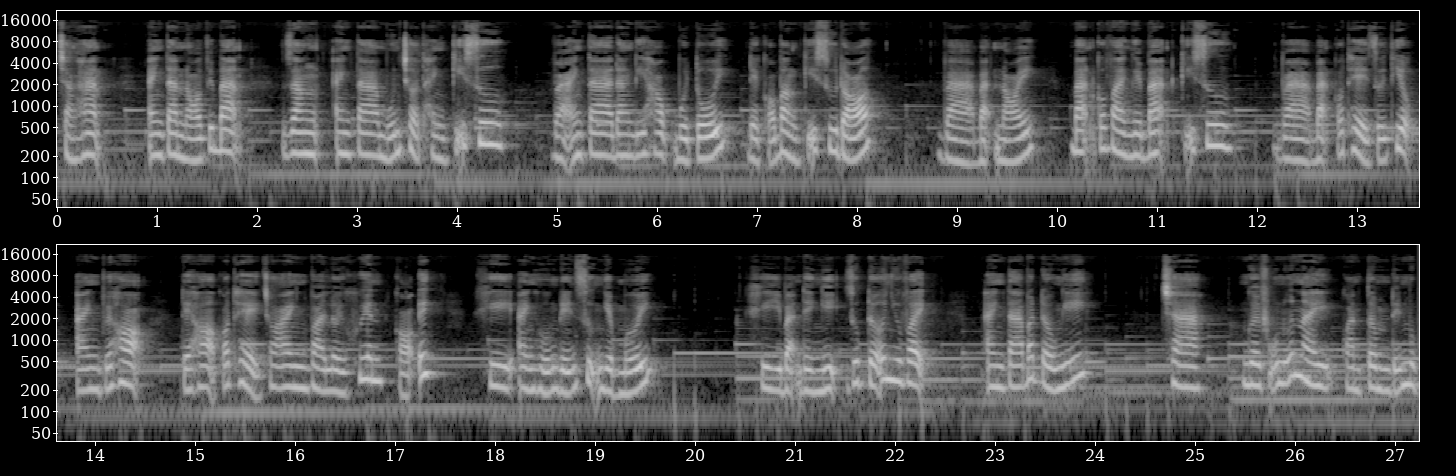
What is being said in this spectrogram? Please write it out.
Chẳng hạn, anh ta nói với bạn rằng anh ta muốn trở thành kỹ sư và anh ta đang đi học buổi tối để có bằng kỹ sư đó. Và bạn nói, bạn có vài người bạn kỹ sư và bạn có thể giới thiệu anh với họ để họ có thể cho anh vài lời khuyên có ích khi anh hướng đến sự nghiệp mới. Khi bạn đề nghị giúp đỡ như vậy anh ta bắt đầu nghĩ cha người phụ nữ này quan tâm đến mục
